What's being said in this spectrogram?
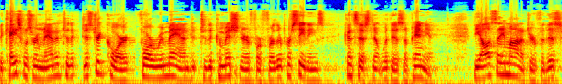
The case was remanded to the District Court for remand to the Commissioner for further proceedings consistent with this opinion. The LSA monitor for this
